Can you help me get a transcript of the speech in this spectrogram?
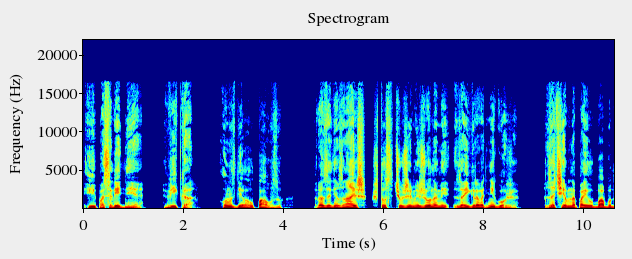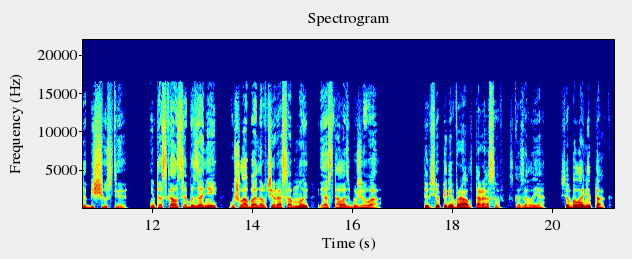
И последнее. Вика. Он сделал паузу. Разве не знаешь, что с чужими женами заигрывать негоже? Зачем напоил бабу до бесчувствия? Не таскался бы за ней, ушла бы она вчера со мной и осталась бы жива. — Ты все перебрал, Тарасов, — сказал я. — Все было не так.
